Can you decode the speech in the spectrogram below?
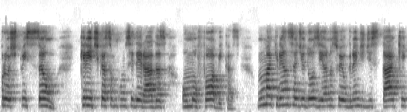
prostituição. Críticas são consideradas homofóbicas. Uma criança de 12 anos foi o grande destaque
